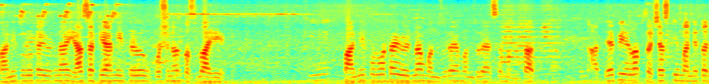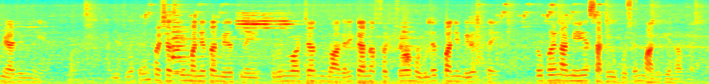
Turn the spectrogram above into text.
पाणीपुरवठा योजना यासाठी आम्ही इथं उपोषणात बसलो आहे. की पाणी पुरवठा योजना मंजूर आहे मंजूर आहे असं म्हणतात पण अद्याप याला प्रशासकीय मान्यता मिळालेली नाही. आहे आणि जोपर्यंत प्रशासकीय मान्यता मिळत नाही कुरुंदवाडच्या नागरिकांना स्वच्छ व मुबलक पाणी मिळत नाही तोपर्यंत आम्ही हे साठी उपोषण मागे घेणार नाही.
